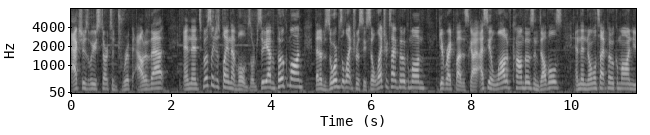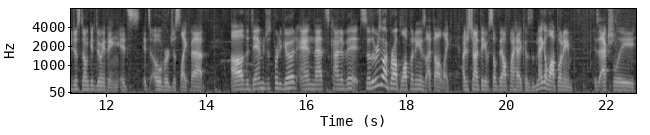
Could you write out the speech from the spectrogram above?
actually is where you start to drip out of that. And then it's mostly just playing that Volt Absorb. So you have a Pokemon that absorbs electricity. So electric type Pokemon get wrecked by this guy. I see a lot of combos and doubles. And then normal type Pokemon, you just don't get to do anything. It's, it's over just like that. Uh, the damage is pretty good, and that's kind of it. So the reason why I brought up Lopunny is I thought, like, I was just trying to think of something off my head, because the Mega Lopunny is actually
